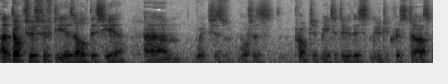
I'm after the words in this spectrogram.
Uh, Doctor is 50 years old this year, um, which is what has prompted me to do this ludicrous task.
